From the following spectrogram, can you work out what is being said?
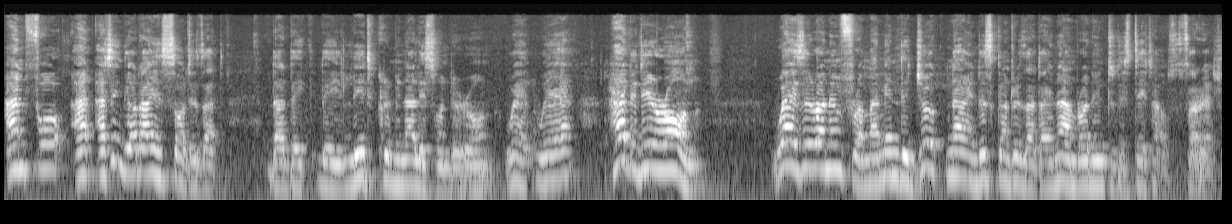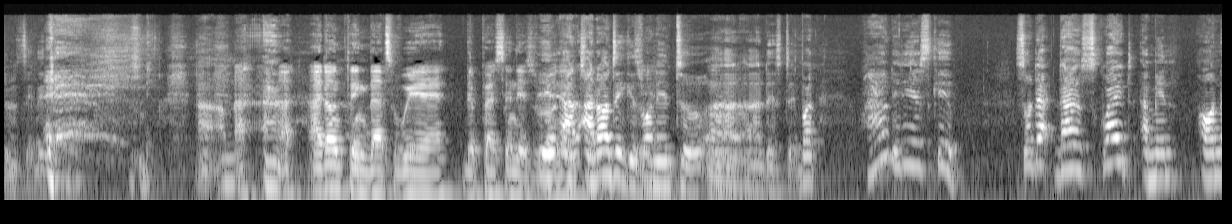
And for, I, think the other insult is that, that the, the lead criminal is on the run. Where, where, how did he run? Where is he running from? I mean, the joke now in this country is that I know I'm running to the state house. Sorry, I shouldn't say that. uh, I don't think that's where the person is running. I, I, don't think he's running to uh, uh, the state. But how did he escape? So that that's quite. I mean, on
